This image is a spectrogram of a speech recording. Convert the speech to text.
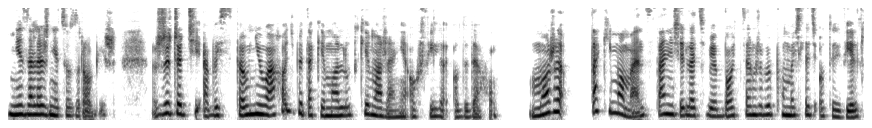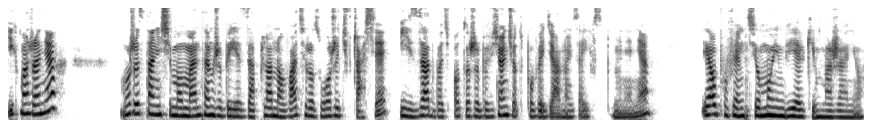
Niezależnie co zrobisz, życzę Ci, abyś spełniła choćby takie malutkie marzenie o chwilę oddechu. Może taki moment stanie się dla Ciebie bodźcem, żeby pomyśleć o tych wielkich marzeniach? Może stanie się momentem, żeby je zaplanować, rozłożyć w czasie i zadbać o to, żeby wziąć odpowiedzialność za ich spełnienie? Ja opowiem Ci o moim wielkim marzeniu.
